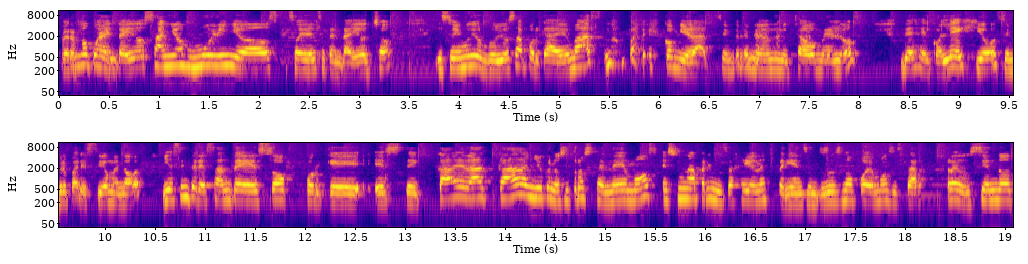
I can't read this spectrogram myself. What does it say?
tengo 42 años muy bien llevados, soy del 78 y soy muy orgullosa porque además no parezco mi edad, siempre me han echado menos desde el colegio, siempre parecido menor. Y es interesante eso porque este, cada edad, cada año que nosotros tenemos es un aprendizaje y una experiencia. Entonces no podemos estar reduciendo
